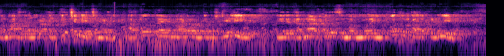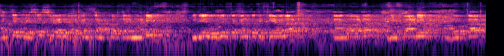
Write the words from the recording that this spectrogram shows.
ಸಮಾಜದ ಹೋರಾಟ ಕಿಚ್ಚನ್ನು ಹೆಚ್ಚು ಮಾಡಿದೆ. ಅಕ್ಕೋತ್ತಾಯ ಮಾಡುವಂಥ ದೃಷ್ಟಿಯಲ್ಲಿ ಈಗ ಕರ್ನಾಟಕದ ಸುಮಾರು ನೂರ ಇಪ್ಪತ್ತು ತಾಲೂಕುಗಳಲ್ಲಿ ಅತ್ಯಂತ ಯಶಸ್ವಿಯಾಗಿರ್ತಕ್ಕಂಥ ಅಕ್ಕೋತ್ತಾಯ ಮಾಡಿ. ಇದೇ ಉಳಿದಿರ್ತಕ್ಕಂಥದ್ದು ಕೇವಲ ಕಾಗವಾಡ, ನಿಪ್ಪಾಣಿ, ಗೋಕಾಕ್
